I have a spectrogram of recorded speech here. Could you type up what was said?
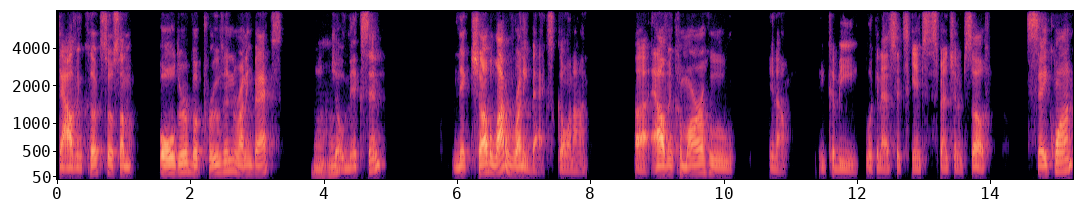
Dalvin Cook. So, some older but proven running backs. Mhm. Joe Mixon, Nick Chubb, a lot of running backs going on. Uh, Alvin Kamara, who, you know, he could be looking at a six game suspension himself. Saquon,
